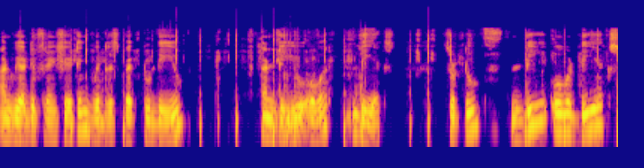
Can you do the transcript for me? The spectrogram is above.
and we are differentiating with respect to du and du over dx so 2 d over dx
